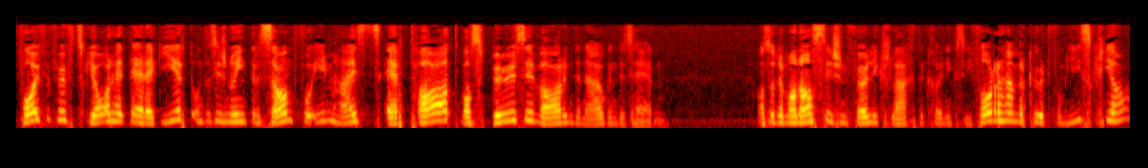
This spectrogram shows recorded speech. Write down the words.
55 Jahre hat er regiert und es ist noch interessant, von ihm heißt es, er tat, was böse war in den Augen des Herrn. Also der Manasse ist ein völlig schlechter König Vorher haben wir gehört vom Hiskia,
